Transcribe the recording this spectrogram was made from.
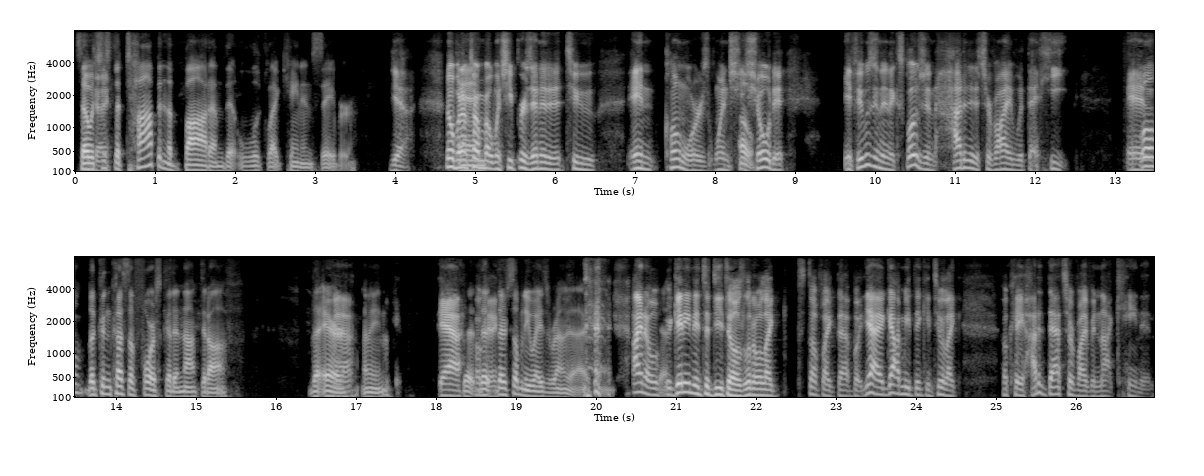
So it's just the top and the bottom that look like Kanan Saber. Yeah. No, but I'm talking about when she presented it to in Clone Wars, when she Oh. showed it, if it was in an explosion, how did it survive with that heat? And well, the concussive force could have knocked it off the air. Yeah. I mean, yeah, okay. there's so many ways around that. I. I know Yeah. getting into details, little like stuff like that. But yeah, it got me thinking too, like, okay, how did that survive and not Kanan?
